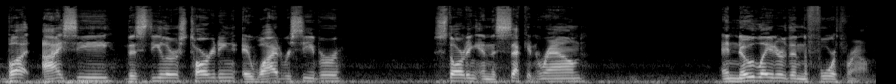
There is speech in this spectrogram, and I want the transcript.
but I see the Steelers targeting a wide receiver starting in the second round and no later than the fourth round.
